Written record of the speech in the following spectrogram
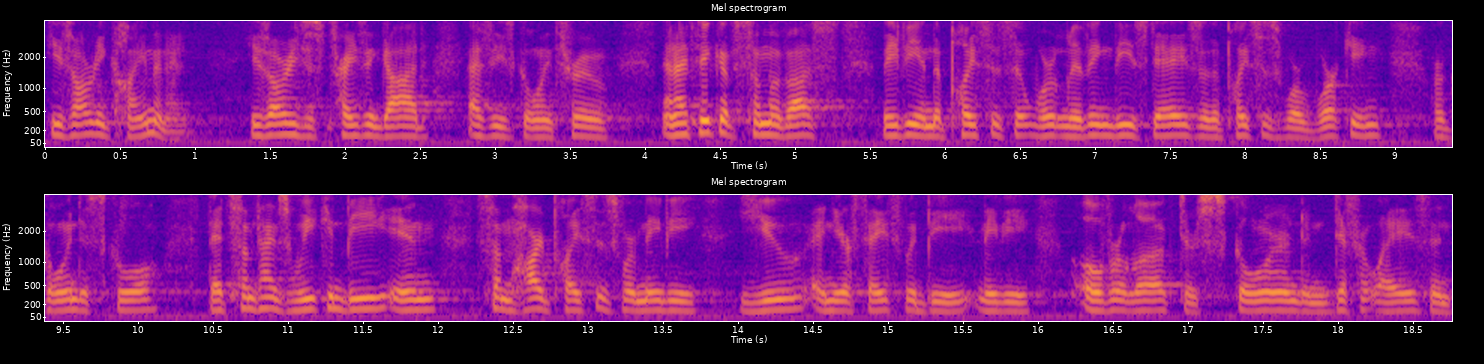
he's already claiming it. He's already just praising God as he's going through. And I think of some of us, maybe in the places that we're living these days, or the places we're working or going to school, that sometimes we can be in some hard places where maybe you and your faith would be maybe overlooked or scorned in different ways. And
